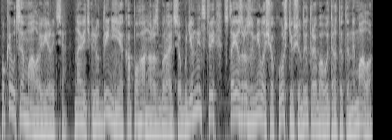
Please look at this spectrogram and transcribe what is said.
поки у це мало віриться. Навіть людині, яка погано розбирається у будівництві, стає зрозуміло, що коштів сюди треба витратити немало.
